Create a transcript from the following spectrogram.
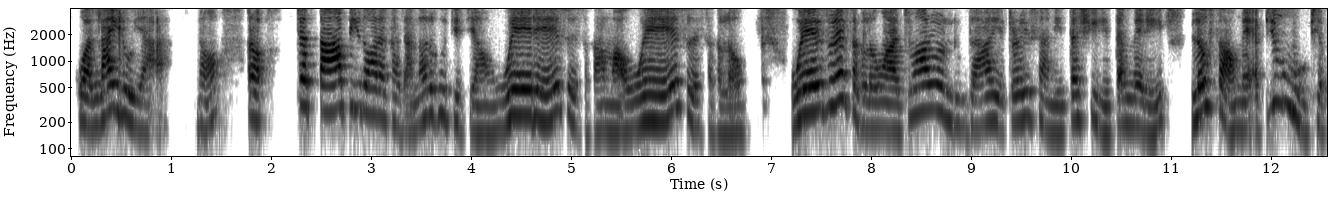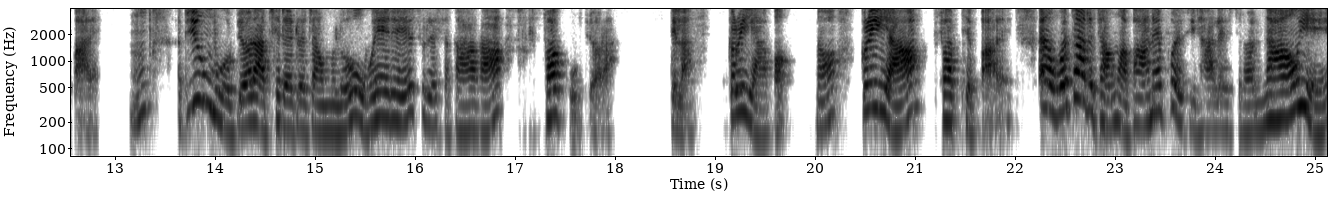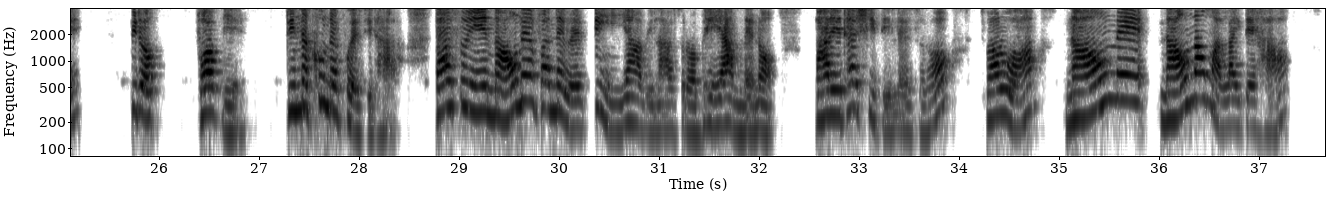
ကိုကလိုက်လို့ရတာเนาะအဲ့တော့စက်သားပြီးသွားတဲ့ခါကျနောက်တစ်ခုကြည့်ကြအောင်ဝယ်တယ်ဆိုတဲ့စကားမှာဝယ်ဆိုတဲ့စကားလုံးဝယ်ဆိုတဲ့စကားလုံးကကျမတို့လူသားတွေတရိษံတွေတက်ရှိတွေတက်မဲ့တွေလှုပ်ဆောင်တဲ့အပြုအမူဖြစ်ပါတယ်ဟမ်အပြုအမူကိုပြောတာဖြစ်တဲ့အတွက်ကြောင့်မလို့ဝယ်တယ်ဆိုတဲ့စကားက verb ကိုပြောတာတိလားကရိယာပေါ့ နော်ကရိယာ verb ဖြစ်ပါတယ်အဲ့တော့ဝကြတစ်ကြောင်းမှာဘာနဲ့ဖွဲ့စည်းထားလဲဆိုတော့ noun ရယ်ပြီးတော့ verb ရယ်ဒီနှစ်ခုနဲ့ဖွဲ့စည်းထားတာဒါဆိုရင် noun နဲ့ verb နဲ့ပဲသိရင်ရပြီလားဆိုတော့ဘယ်ရမလဲနော်ဘာတွေထပ်ရှိသေးလဲဆိုတော့ကျမတို့က noun နဲ့ noun နောက်မှာလိုက်တဲ့ဟာ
